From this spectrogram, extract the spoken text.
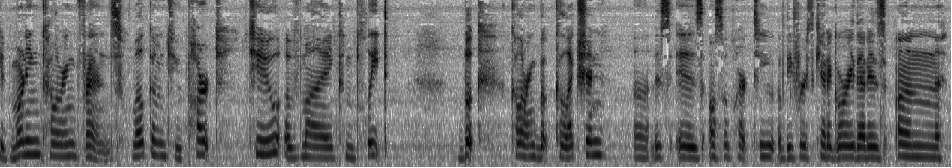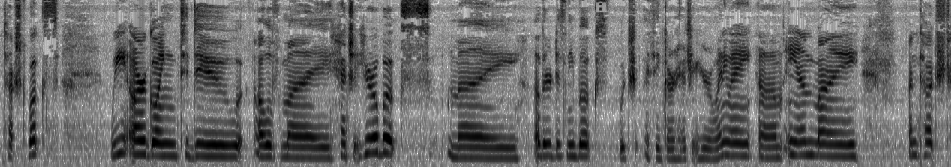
Good morning, coloring friends. Welcome to part two of my complete book, coloring book collection. Uh, this is also part two of the first category that is untouched books. We are going to do all of my Hachette Hero books, my other Disney books, which I think are Hachette Hero anyway, um, and my untouched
